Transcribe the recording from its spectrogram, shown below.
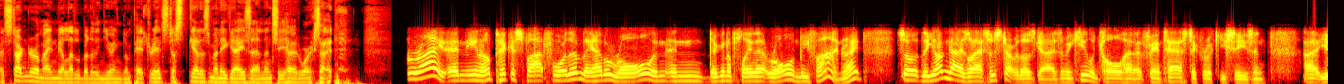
It's starting to remind me a little bit of the New England Patriots. Just get as many guys in and see how it works out. Right, and you know, pick a spot for them. They have a role, and and they're going to play that role and be fine, right? So the young guys last. Let's start with those guys. I mean, Keelan Cole had a fantastic rookie season. Uh, you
